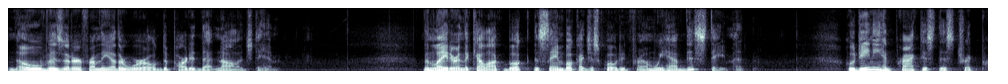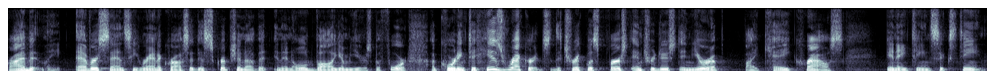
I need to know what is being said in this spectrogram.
No visitor from the other world departed that knowledge to him. Then later in the Kellock book, the same book I just quoted from, we have this statement Houdini had practiced this trick privately ever since he ran across a description of it in an old volume years before. According to his records, the trick was first introduced in Europe by K. Krause in 1816.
